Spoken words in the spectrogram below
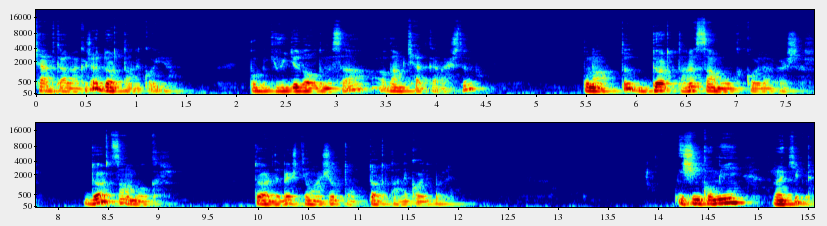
Khadgar arkadaşlar 4 tane koyuyor. Bugünkü videoda oldu mesela. Adam Khadgar açtı. Bunu attı. 4 tane Sunwalker koydu arkadaşlar. 4 Sunwalker. 4'e 5 Divine Shield Taunt. 4 tane koydu böyle. İşin komiği rakip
